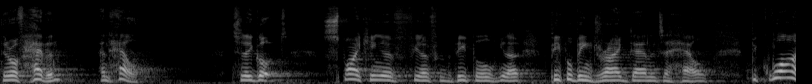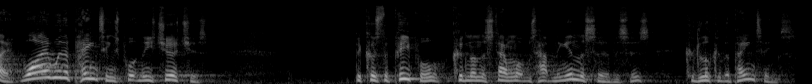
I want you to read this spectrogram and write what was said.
They're of heaven and hell. So they've got spiking of, you know, from the people, you know, people being dragged down into hell. But Why? Why were the paintings put in these churches? Because the people couldn't understand what was happening in the services, could look at the paintings.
